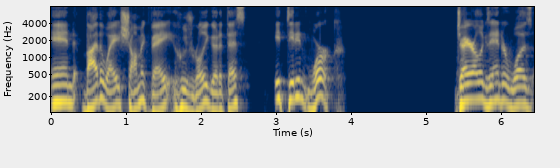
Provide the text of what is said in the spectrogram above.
And by the way, Sean McVay, who's really good at this, it didn't work. Jaire Alexander was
